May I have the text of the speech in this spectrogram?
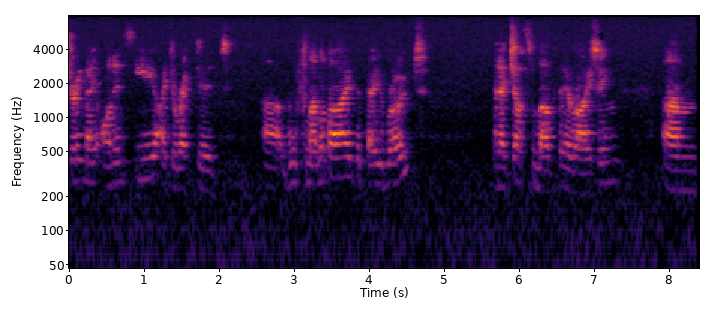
during my honours year, I directed uh, Wolf Lullaby that they wrote, and I just love their writing. Um,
